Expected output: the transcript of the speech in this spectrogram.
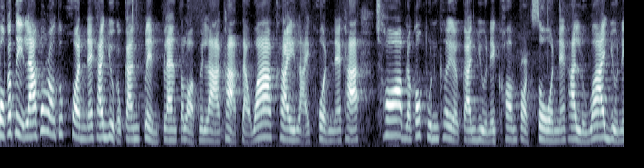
ปกติแล้วพวกเราทุกคนนะคะอยู่กับการเปลี่ยนแปลงตลอดเวลาค่ะ แต่ว่าใครหลายคนนะคะ ชอบแล้วก็คุ้นเคยกับการอยู่ในคอมฟอร์ทโซนนะคะหรือว่าอยู่ใน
